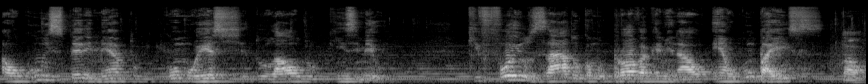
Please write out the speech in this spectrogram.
algum experimento como este do laudo 15 mil, que foi usado como prova criminal em algum país? Não.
